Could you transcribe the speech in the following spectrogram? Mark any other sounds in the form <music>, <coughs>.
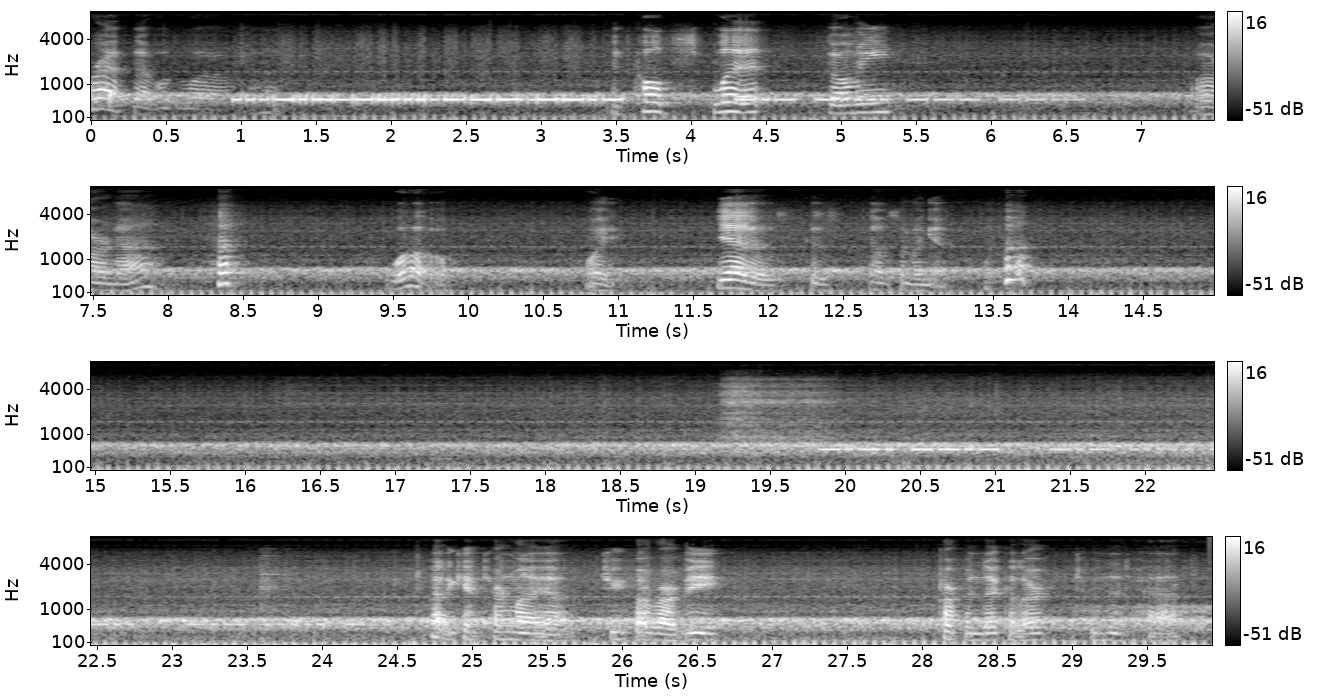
crap, that was loud. It's called Split, dummy. Or not. Whoa. Wait. Yeah, it is, because that was him again. <laughs> God, I can't turn my uh, G5RV perpendicular to his path.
